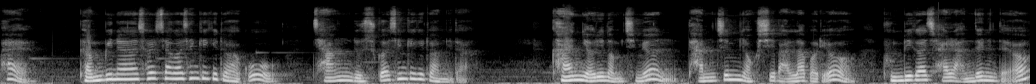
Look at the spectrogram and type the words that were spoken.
8. 변비나 설사가 생기기도 하고 장 누수가 생기기도 합니다. 간 열이 넘치면 담즙 역시 말라버려 분비가 잘 안 되는데요.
